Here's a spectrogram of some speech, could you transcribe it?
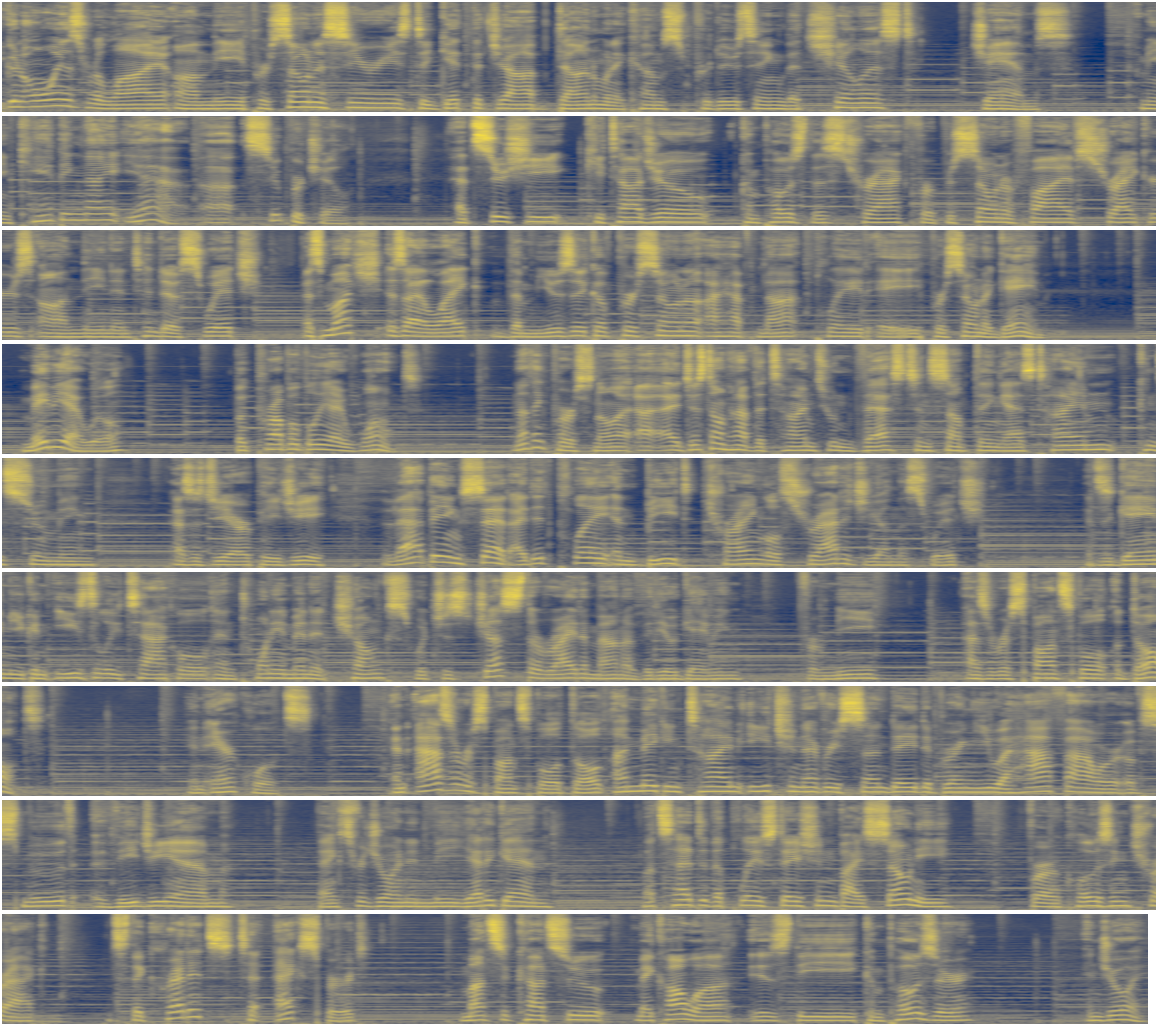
You can always rely on the Persona series to get the job done when it comes to producing the chillest jams. I mean, Camping Night, yeah, uh, super chill. Atsushi Kitajo composed this track for Persona 5 Strikers on the Nintendo Switch. As much as I like the music of Persona, I have not played a Persona game. Maybe I will, but probably I won't. Nothing personal, I, I just don't have the time to invest in something as time consuming as a JRPG. That being said, I did play and beat Triangle Strategy on the Switch. It's a game you can easily tackle in 20 minute chunks, which is just the right amount of video gaming for me as a responsible adult. In air quotes. And as a responsible adult, I'm making time each and every Sunday to bring you a half hour of smooth VGM. Thanks for joining me yet again. Let's head to the PlayStation by Sony for our closing track. It's the credits to Expert. Matsukatsu Maekawa is the composer. Enjoy.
